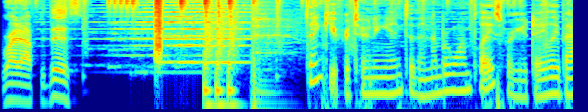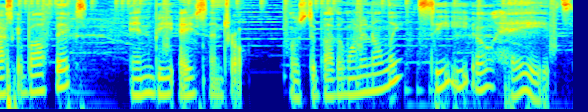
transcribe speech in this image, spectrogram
right after this. Thank you for tuning in to the number one place for your daily basketball fix, NBA Central, hosted by the one and only CEO Haize.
